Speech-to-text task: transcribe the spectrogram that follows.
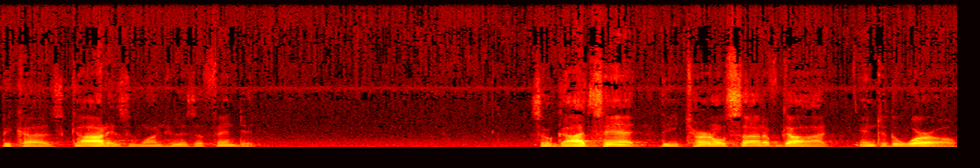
Because God is the one who is offended. So God sent the eternal Son of God into the world.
